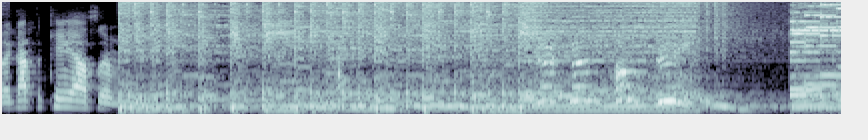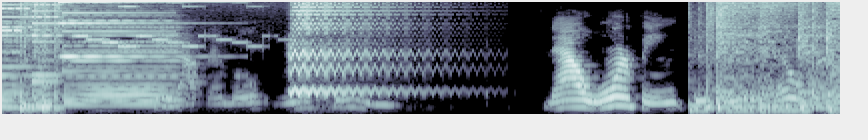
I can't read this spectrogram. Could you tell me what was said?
I got the Chaos Emerald. Chaos Emerald received. Now warping to Green Hill Realm.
